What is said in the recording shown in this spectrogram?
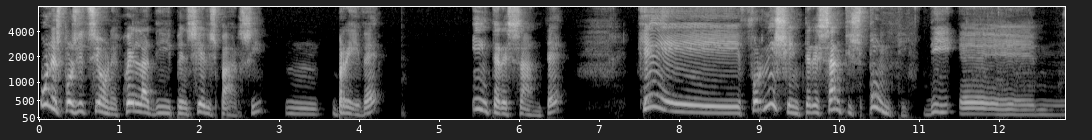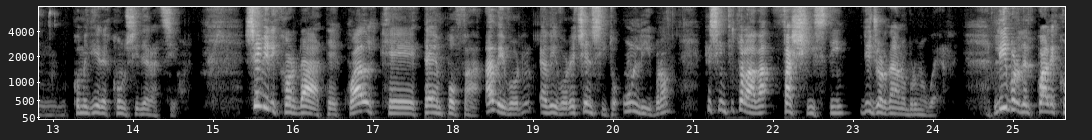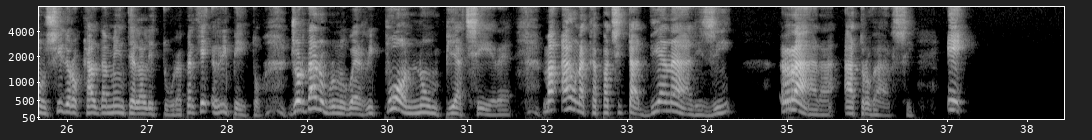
Un'esposizione, quella di pensieri sparsi, mh, breve, interessante, che fornisce interessanti spunti di eh, come dire, considerazione. Se vi ricordate, qualche tempo fa avevo, avevo recensito un libro che si intitolava Fascisti di Giordano Bruno Guerri libro del quale considero caldamente la lettura, perché, ripeto, Giordano Bruno Guerri può non piacere, ma ha una capacità di analisi rara a trovarsi. E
